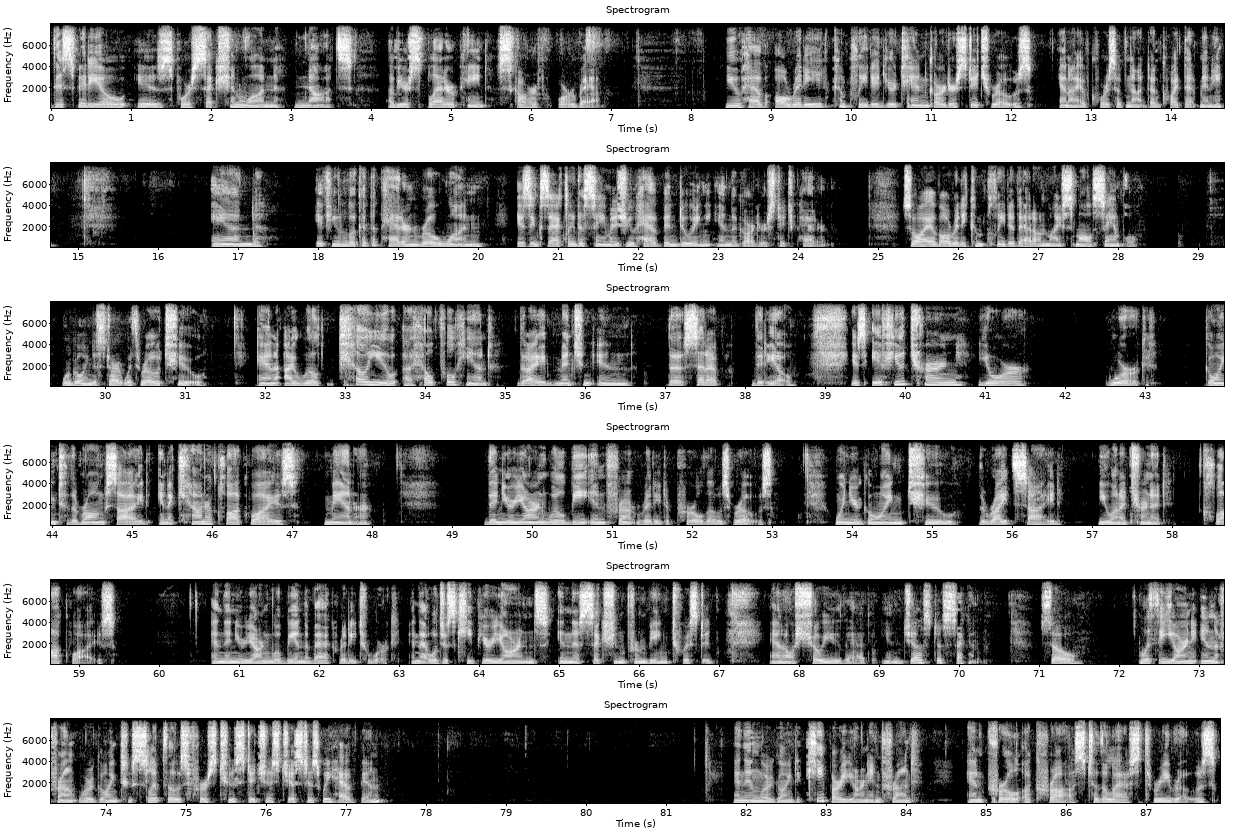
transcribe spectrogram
This video is for section one knots of your splatter paint scarf or wrap. You have already completed your 10 garter stitch rows, and I of course have not done quite that many. And if you look at the pattern, row one is exactly the same as you have been doing in the garter stitch pattern. So I have already completed that on my small sample. We're going to start with row two. And I will tell you a helpful hint that I mentioned in the setup video is if you turn your work going to the wrong side in a counterclockwise manner, then your yarn will be in front ready to purl those rows. When you're going to the right side, you want to turn it clockwise and then your yarn will be in the back ready to work. And that will just keep your yarns in this section from being twisted. And I'll show you that in just a second. So with the yarn in the front we're going to slip those first two stitches just as we have been. And then we're going to keep our yarn in front and purl across to the last three rows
